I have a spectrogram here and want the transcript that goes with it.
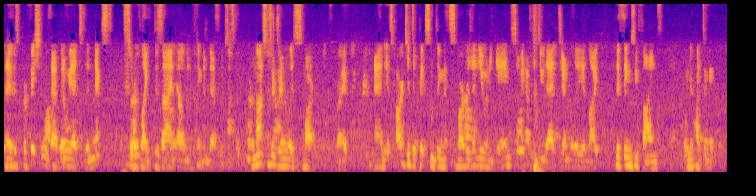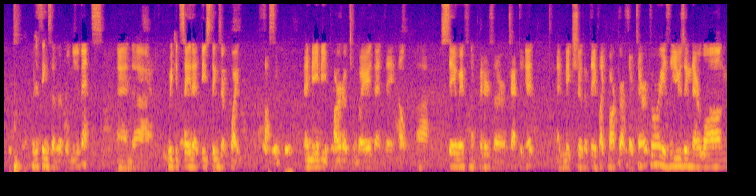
And if it's proficient with that, then we head to the next sort of like design element of Kingdom Death, which is monsters are generally smart, right? And it's hard to depict something that's smarter than you in a game, so we have to do that generally in like the things you find when you're hunting it, or the things that are in the events. And uh, we could say that these things are quite fussy, and maybe part of the way that they help uh, stay away from the predators that are attracting it, and make sure that they've like marked off their territory is using their long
